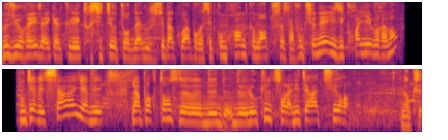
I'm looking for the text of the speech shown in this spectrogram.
mesurée, ils avaient calculé l'électricité autour d'elle ou je ne sais pas quoi pour essayer de comprendre comment tout ça, ça fonctionnait. Ils y croyaient vraiment. Donc il y avait ça, il y avait l'importance de l'occulte sur la littérature donc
